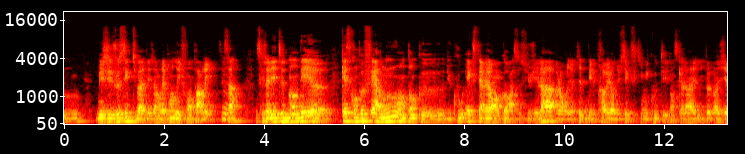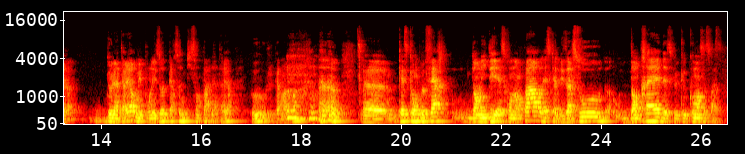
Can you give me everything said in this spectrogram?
mais je, je sais que tu vas déjà me répondre, il faut en parler, c'est ça? Parce que j'allais te demander, euh, qu'est-ce qu'on peut faire, nous, en tant que, du coup, extérieur encore à ce sujet-là? Alors, il y a peut-être des travailleurs du sexe qui m'écoutent, et dans ce cas-là, ils peuvent agir de l'intérieur, mais pour les autres personnes qui sont pas à l'intérieur, ouh, je perds ma voix. Euh, qu'est-ce qu'on peut faire dans l'idée? Est-ce qu'on en parle? Est-ce qu'il y a des assauts d'entraide? Est-ce que, que- comment ça se passe?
